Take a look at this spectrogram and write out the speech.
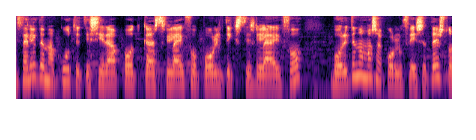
θέλετε να ακούτε τη σειρά podcast Life of Politics της Life μπορείτε να μας ακολουθήσετε στο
